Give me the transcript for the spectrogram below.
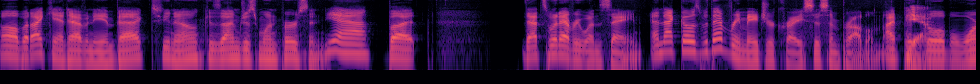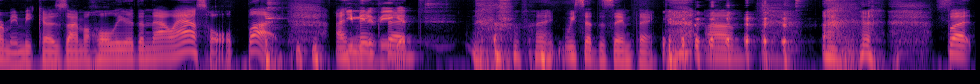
Oh, but I can't have any impact, you know, because I'm just one person. Yeah, but that's what everyone's saying. And that goes with every major crisis and problem. I pick Yeah. global warming because I'm a holier than thou asshole. But I You mean a vegan? that- we said the same thing. Um, but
